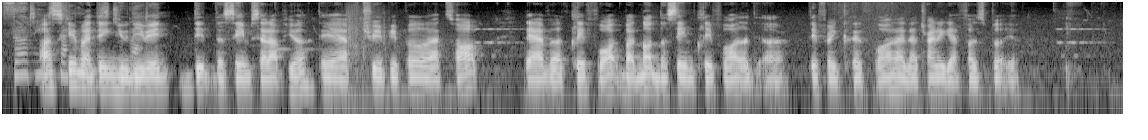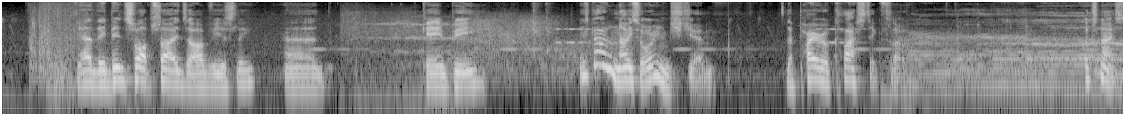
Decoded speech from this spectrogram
30 Last game, I think seconds to UDV battle. did the same setup here. They have three people at top. They have a cliff ward, but not the same cliff ward, a, a different cliff ward, and they're trying to get first blood here. Yeah, they did swap sides, obviously. Uh, KMP. He's got a nice orange gem. The pyroclastic flow. Looks nice.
